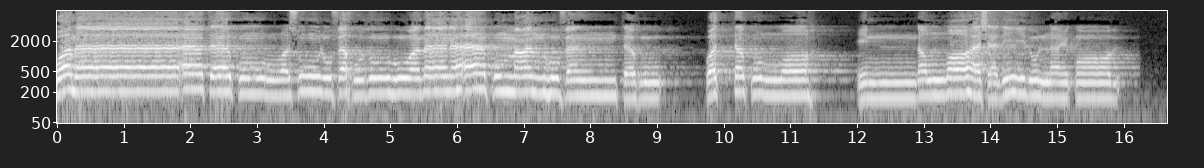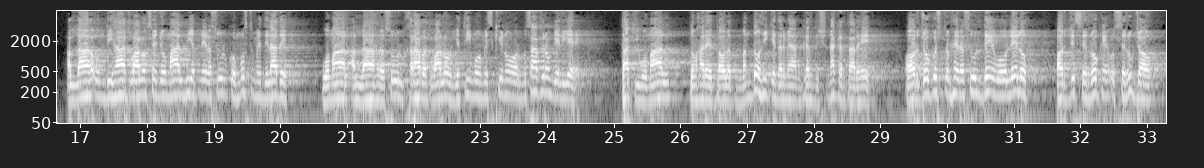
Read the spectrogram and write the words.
وما آتاكم الرسول فخذوه وما نهاكم عنه فانتهوا واتقوا الله إن الله شديد العقاب اللہ ان دیہات والوں سے جو مال بھی اپنے رسول کو مفت میں دلا دے، وہ مال اللہ رسول، خرابت والوں، یتیموں، مسکینوں اور مسافروں کے لیے ہے، تاکہ وہ مال تمہارے دولت مندوں ہی کے درمیان گردش نہ کرتا رہے۔ اور جو کچھ تمہیں رسول دیں وہ لے لو اور جس سے روکیں اس سے رک جاؤ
